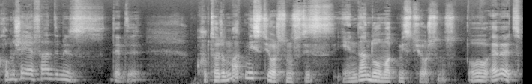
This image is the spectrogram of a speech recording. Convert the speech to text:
Konuş ey efendimiz dedi. Kurtarılmak mı istiyorsunuz siz? Yeniden doğmak mı istiyorsunuz? O evet.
